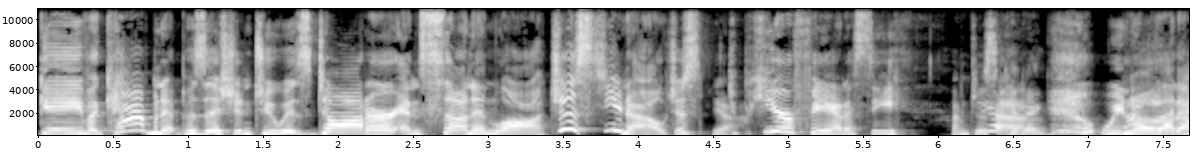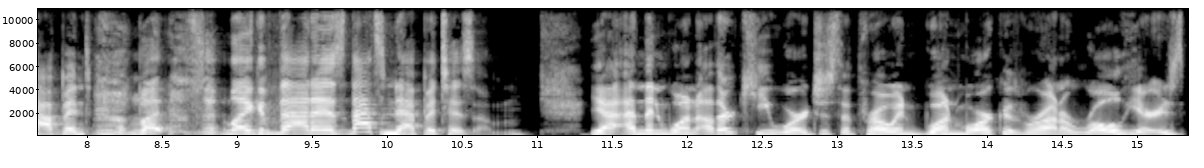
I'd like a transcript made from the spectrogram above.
gave a cabinet position to his daughter and son-in-law. Just, you know, just Yeah. pure fantasy. I'm just Yeah. kidding. We No, know that that- happened, Mhm. but like that is that's nepotism. Yeah, and then one other key word, just to throw in one more because we're on a roll here, is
